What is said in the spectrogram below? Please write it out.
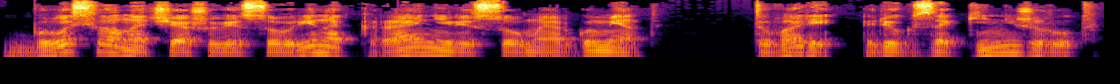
Бросила на чашу весов Рина крайне весомый аргумент. Твари рюкзаки не жрут.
